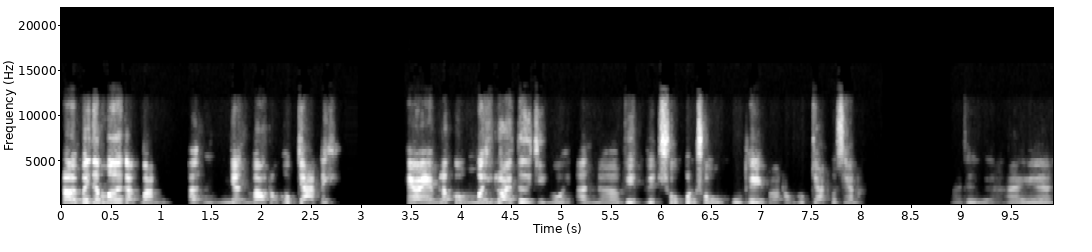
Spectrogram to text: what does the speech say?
rồi bây giờ mời các bạn à, nhận vào trong hộp chat đi. Theo em là có mấy loài từ chỉ ngôi. Ấn uh, việt việt số con số cụ thể vào trong hộp chat của xem nào thử ai ờ, uh,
